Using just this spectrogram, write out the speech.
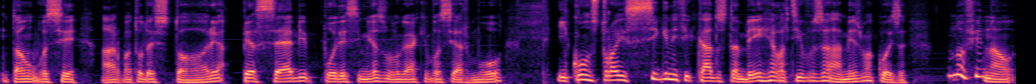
Então você arma toda a história, percebe por esse mesmo lugar que você armou e constrói significados também relativos à mesma coisa. No final,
